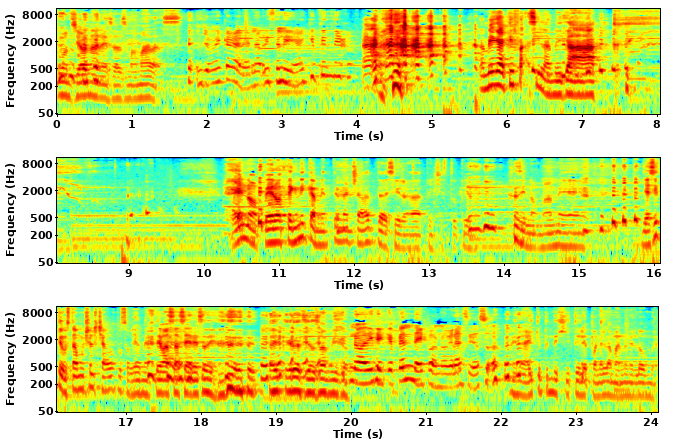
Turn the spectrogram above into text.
funcionan esas mamadas. Yo me cagaría en la risa y le diría, ay, qué pendejo. Amiga, qué fácil, amiga. Bueno, pero técnicamente una chava te va a decir, ah, pinche estúpido. Si no mames. Ya si te gusta mucho el chavo, pues obviamente vas a hacer eso de, ay, qué gracioso, amigo. No, dije, qué pendejo, no gracioso. Mira, ay, qué pendejito. Y le pone la mano en el hombro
